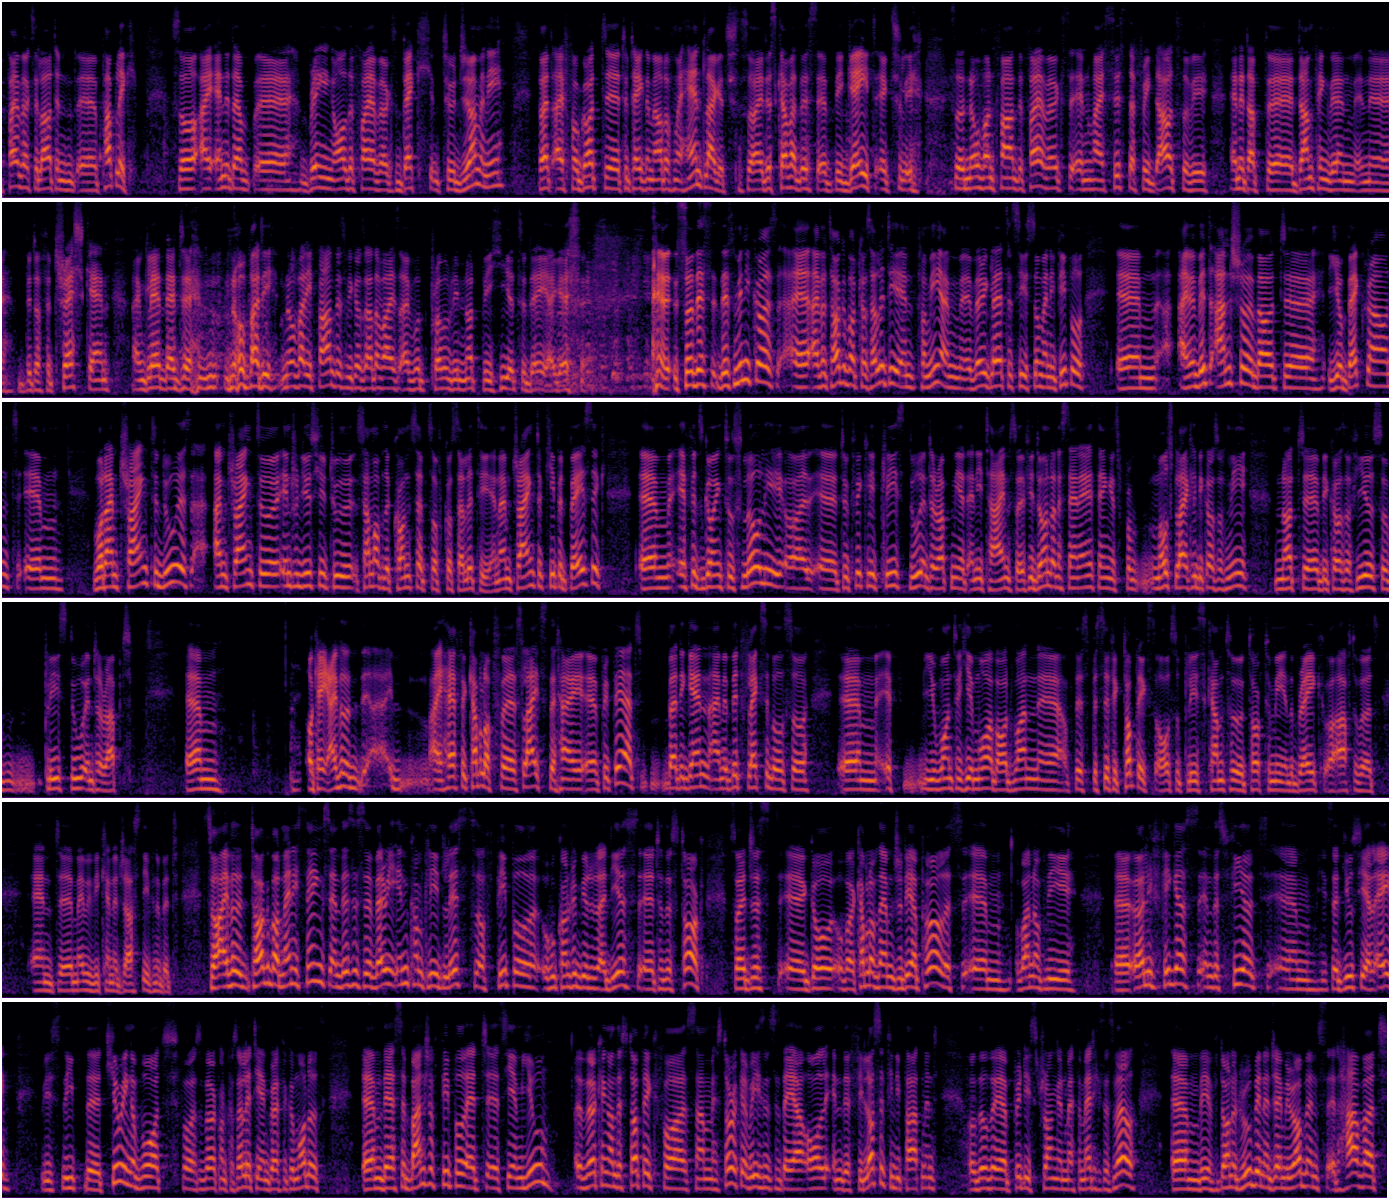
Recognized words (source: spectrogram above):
fireworks allowed in public. So I ended up uh, bringing all the fireworks back to Germany, but I forgot uh, to take them out of my hand luggage. So I discovered this at the gate, actually. So no one found the fireworks, and my sister freaked out. So we ended up uh, dumping them in a bit of a trash can. I'm glad that uh, nobody, nobody found this, because otherwise I would probably not be here today, I guess. so this, this mini course, uh, I will talk about causality, and for me, I'm uh, very glad to see so many people um, I'm a bit unsure about uh, your background. Um, what I'm trying to do is I'm trying to introduce you to some of the concepts of causality, and I'm trying to keep it basic. Um, if it's going too slowly or uh, too quickly, please do interrupt me at any time. So if you don't understand anything, it's most likely because of me, not uh, because of you. So please do interrupt. Um, Okay, I will. I have a couple of uh, slides that I uh, prepared, but again, I'm a bit flexible. So um, if you want to hear more about one uh, of the specific topics, also please come to talk to me in the break or afterwards, and uh, maybe we can adjust even a bit. So I will talk about many things, and this is a very incomplete list of people who contributed ideas uh, to this talk. So I just uh, go over a couple of them. Judea Pearl is um, one of the early figures in this field, um, he's at UCLA, received the Turing Award for his work on causality and graphical models. Um, there's a bunch of people at uh, CMU uh, working on this topic for some historical reasons. They are all in the philosophy department, although they are pretty strong in mathematics as well. Um, we have Donald Rubin and Jamie Robins at Harvard.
